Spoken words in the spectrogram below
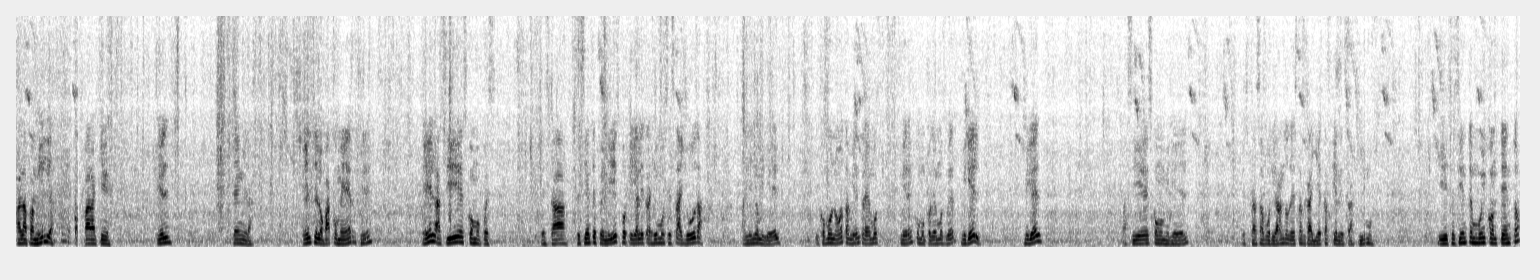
a la familia para que él, mira, él se lo va a comer, miren. Él así es como pues está, se siente feliz porque ya le trajimos esta ayuda al niño Miguel. Y como no, también traemos, miren como podemos ver, Miguel, Miguel, así es como Miguel está saboreando de estas galletas que le trajimos. Y se siente muy contento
